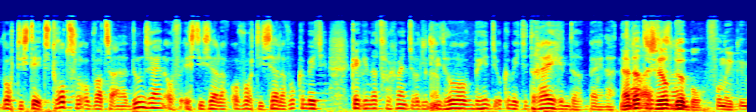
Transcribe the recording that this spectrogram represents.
wordt hij steeds trotser op wat ze aan het doen zijn? Of, is hij zelf, of wordt hij zelf ook een beetje... Kijk, in dat fragmentje wat ik liet horen, begint hij ook een beetje dreigender bijna. Nou, dat is heel dubbel, vond ik. Ik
